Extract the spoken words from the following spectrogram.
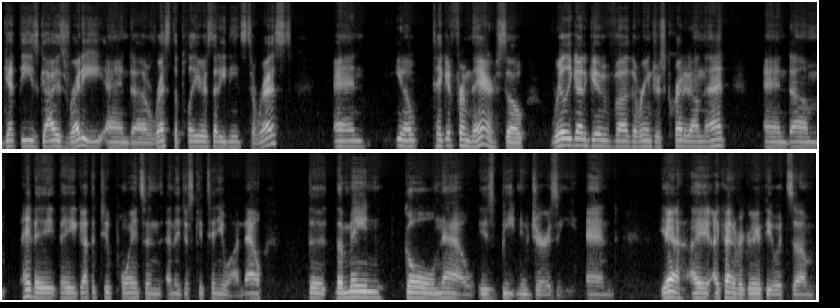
get these guys ready and uh, rest the players that he needs to rest, and you know take it from there. So really got to give uh, the Rangers credit on that. And um, hey, they they got the two points and and they just continue on. Now, the the main goal now is beat New Jersey, and yeah, I I kind of agree with you. It's um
